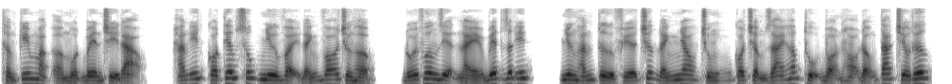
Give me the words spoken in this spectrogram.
Thẩm Kim mặc ở một bên chỉ đạo, hắn ít có tiếp xúc như vậy đánh võ trường hợp, đối phương diện này biết rất ít, nhưng hắn từ phía trước đánh nhau chúng có chậm rãi hấp thụ bọn họ động tác chiêu thức,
